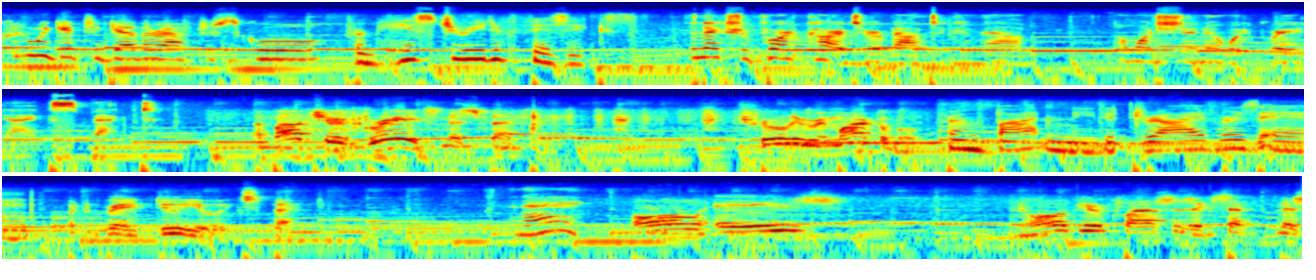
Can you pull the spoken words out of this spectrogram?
Couldn't we get together after school? From history to physics, The next report cards are about to come out. I want you to know what grade I expect. About your grades, Miss Bentley. Truly remarkable. from botany to driver's ed. What grade do you expect? An A. All A's in all of your classes except Miss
